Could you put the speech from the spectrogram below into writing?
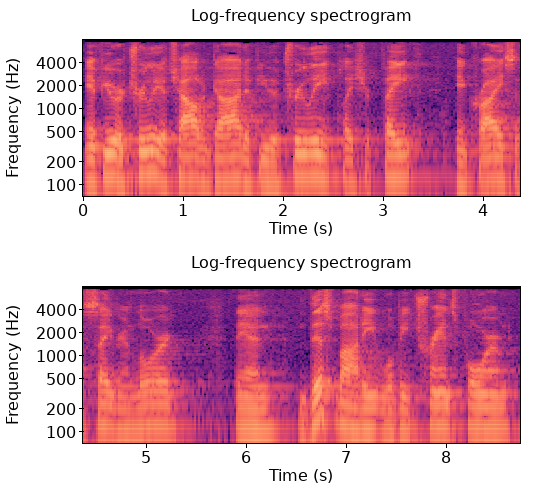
If you are truly a child of God, if you have truly placed your faith in Christ as Savior and Lord, then this body will be transformed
